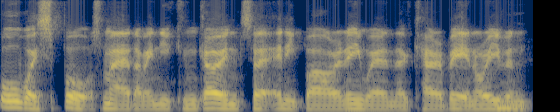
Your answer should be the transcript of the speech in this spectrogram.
always sports mad. I mean, you can go into any bar anywhere in the Caribbean or even mm.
